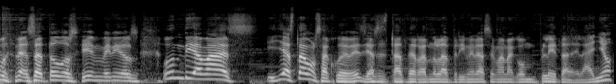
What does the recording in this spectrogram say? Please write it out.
buenas a todos, bienvenidos un día más. Y ya estamos a jueves, ya se está cerrando la primera semana completa del año.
